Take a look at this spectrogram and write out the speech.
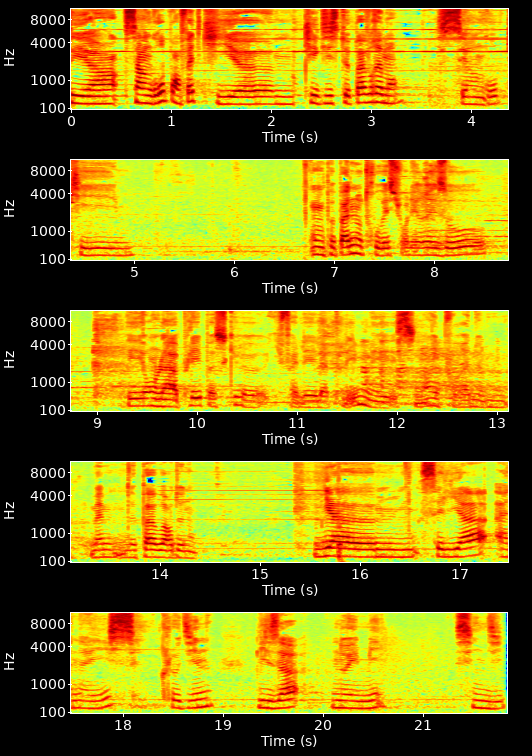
C'est un, groupe en fait qui euh, n'existe pas vraiment. C'est un groupe qui on ne peut pas nous trouver sur les réseaux et on l'a appelé parce que il fallait l'appeler, mais sinon il pourrait même ne pas avoir de nom. Il y a euh, Célia, Anaïs, Claudine, Lisa, Noémie, Cindy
